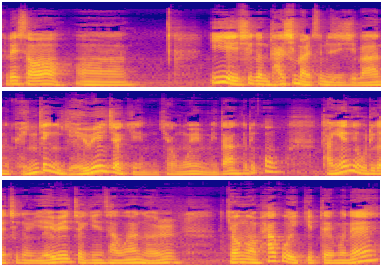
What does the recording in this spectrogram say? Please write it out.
그래서 어, 이 예식은 다시 말씀드리지만 굉장히 예외적인 경우입니다. 그리고 당연히 우리가 지금 예외적인 상황을 경험하고 있기 때문에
